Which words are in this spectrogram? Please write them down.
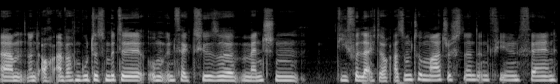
ähm, und auch einfach ein gutes Mittel, um infektiöse Menschen, die vielleicht auch asymptomatisch sind in vielen Fällen,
